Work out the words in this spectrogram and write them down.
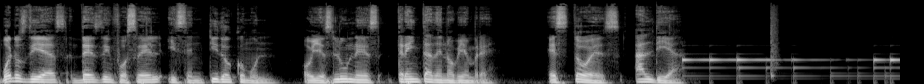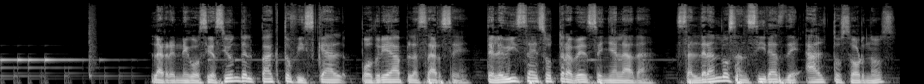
Buenos días desde Infocel y Sentido Común. Hoy es lunes 30 de noviembre. Esto es Al Día. La renegociación del pacto fiscal podría aplazarse. Televisa es otra vez señalada. ¿Saldrán los ansiras de altos hornos?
